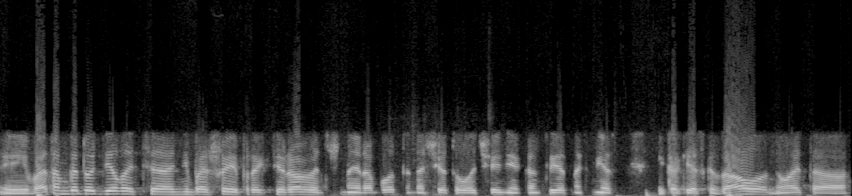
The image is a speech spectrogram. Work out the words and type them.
и в этом году делать а, небольшие проектировочные работы насчет улучшения конкретных мест и, как я сказал, ну, это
